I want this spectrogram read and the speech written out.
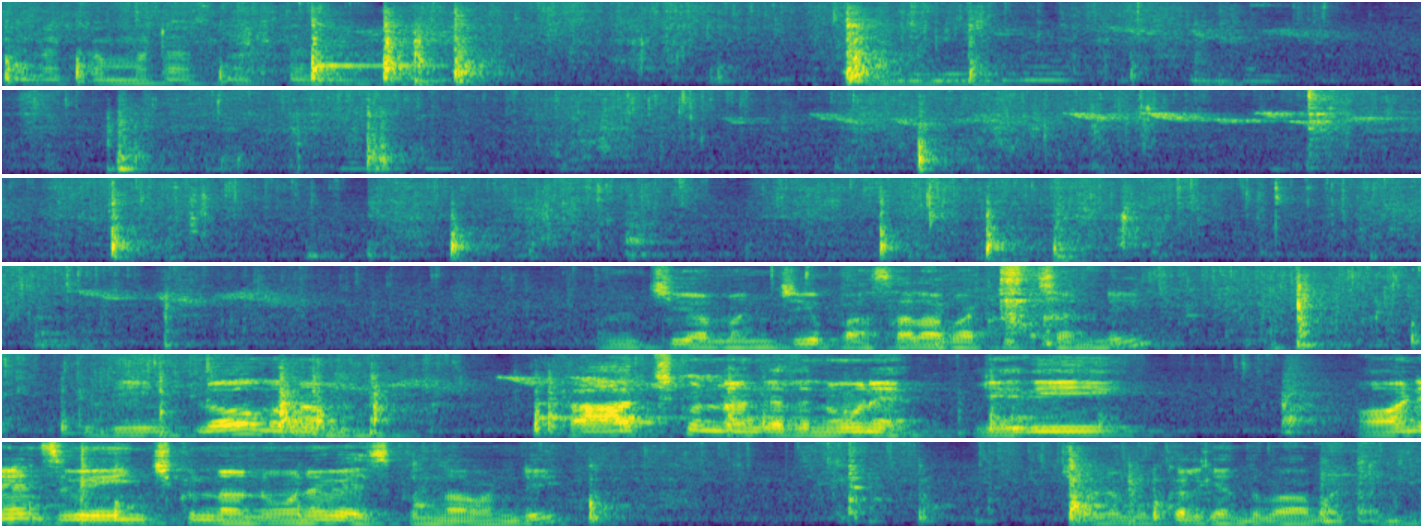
అలా కమ్మట వస్తుంది మంచిగా మంచిగా మసాలా పట్టించండి. దీంట్లో మనం కాచుకున్నాం కదా నూనె. ఏది? ఆనియన్స్ వేయించుకున్న నూనె వేసుకుందామండి. చూడండి ముక్కలకి ఎంత బాగా పట్టింది.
